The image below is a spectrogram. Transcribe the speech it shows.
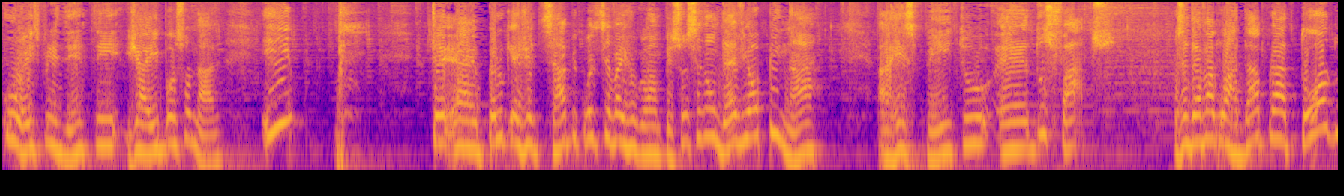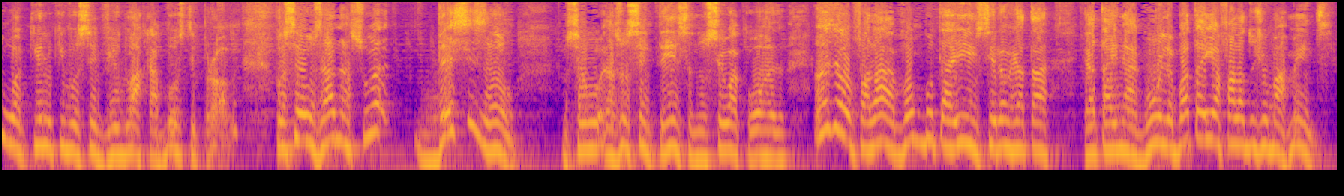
o ex-presidente Jair Bolsonaro. E, é, pelo que a gente sabe, quando você vai julgar uma pessoa, você não deve opinar a respeito é, dos fatos. Você deve aguardar para todo aquilo que você viu no arcabouço de prova, você usar na sua decisão, no seu, na sua sentença, no seu acordo. Antes eu falar, vamos botar aí, o Cirão já está já tá aí na agulha, bota aí a fala do Gilmar Mendes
